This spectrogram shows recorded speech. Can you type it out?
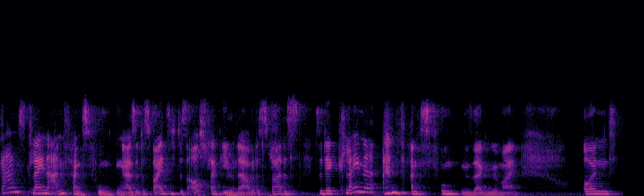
ganz kleine Anfangsfunken. Also das war jetzt nicht das Ausschlaggebende, ja. aber das war das so der kleine Anfangsfunken, sagen wir mal. Und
